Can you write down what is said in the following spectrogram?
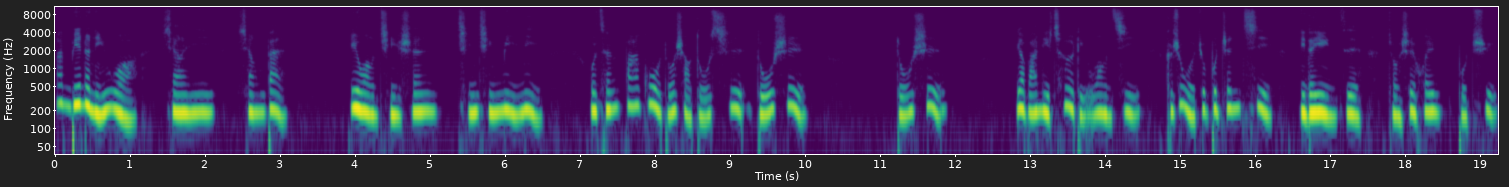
岸边的你我相依相伴，一往情深，情情蜜蜜。我曾发过多少毒誓，毒誓，毒誓，要把你彻底忘记。可是我就不争气，你的影子总是挥不去。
